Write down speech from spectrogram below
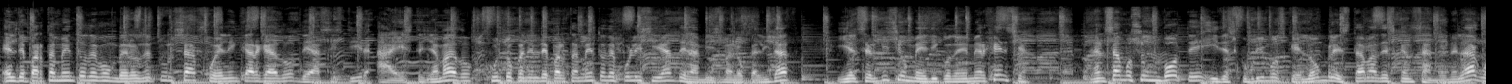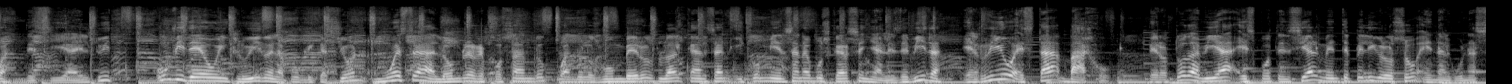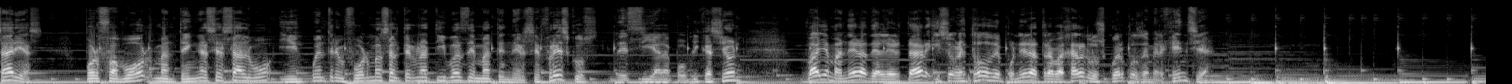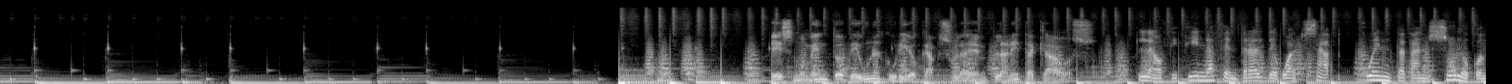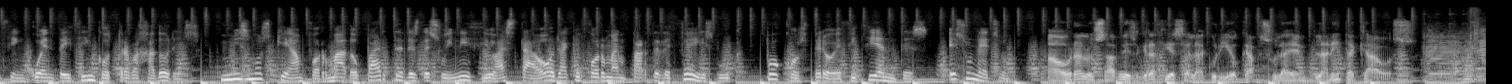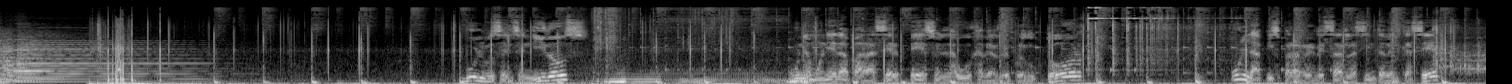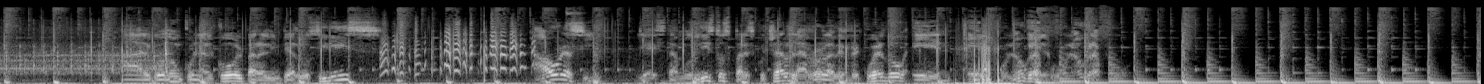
El departamento de bomberos de Tulsa fue el encargado de asistir a este llamado, junto con el departamento de policía de la misma localidad y el servicio médico de emergencia. Lanzamos un bote y descubrimos que el hombre estaba descansando en el agua, decía el tweet. Un video incluido en la publicación muestra al hombre reposando cuando los bomberos lo alcanzan y comienzan a buscar señales de vida. El río está bajo, pero todavía es potencialmente peligroso en algunas áreas. Por favor, manténgase a salvo y encuentren formas alternativas de mantenerse frescos, decía la publicación. Vaya manera de alertar y sobre todo de poner a trabajar a los cuerpos de emergencia. Es momento de una curiocápsula en Planeta Caos. La oficina central de WhatsApp cuenta tan solo con 55 trabajadores, mismos que han formado parte desde su inicio hasta ahora que forman parte de Facebook, pocos pero eficientes, es un hecho. Ahora lo sabes gracias a la curiocápsula en Planeta Caos. Bulbos encendidos. Una moneda para hacer peso en la aguja del reproductor. Un lápiz para regresar la cinta del cassette. Algodón con alcohol para limpiar los CDs. Ahora sí, ya estamos listos para escuchar la rola del recuerdo en El Fonógrafo. El fonógrafo.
